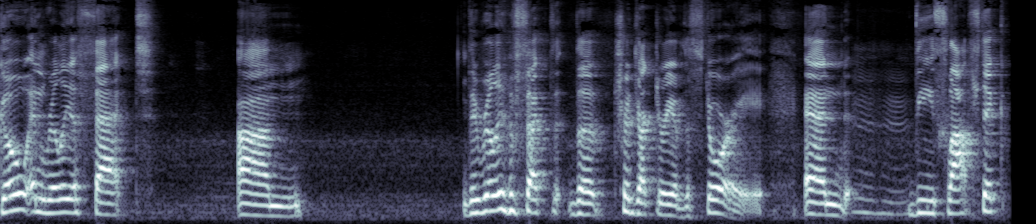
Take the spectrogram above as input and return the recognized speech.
go and really affect. Um, they really affect the trajectory of the story and the slapstick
